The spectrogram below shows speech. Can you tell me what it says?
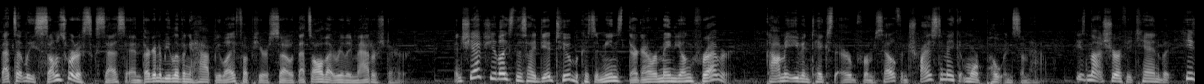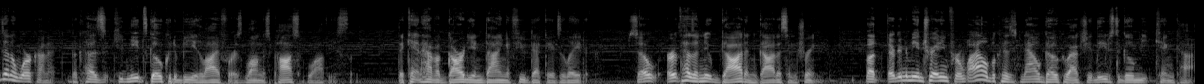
That's at least some sort of success, and they're going to be living a happy life up here, so that's all that really matters to her. And she actually likes this idea too, because it means they're going to remain young forever. Kami even takes the herb for himself and tries to make it more potent somehow. He's not sure if he can, but he's gonna work on it, because he needs Goku to be alive for as long as possible, obviously. They can't have a guardian dying a few decades later. So, Earth has a new god and goddess in training. But they're gonna be in training for a while because now Goku actually leaves to go meet King Kai.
